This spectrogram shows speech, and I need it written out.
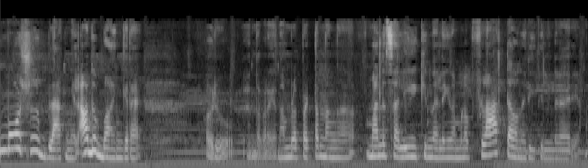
ഇമോഷണൽ ബ്ലാക്ക് മെയിൽ അത് ഭയങ്കര ഒരു എന്താ പറയുക നമ്മളെ പെട്ടെന്ന് അങ്ങ് മനസ്സലിയിക്കുന്ന അല്ലെങ്കിൽ നമ്മളെ ഫ്ലാറ്റ് ആവുന്ന രീതിയിലുള്ള കാര്യമാണ്.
